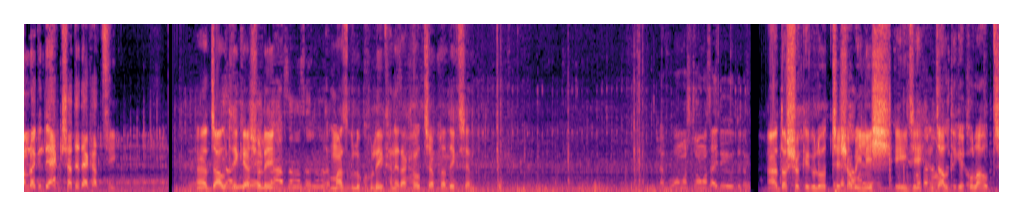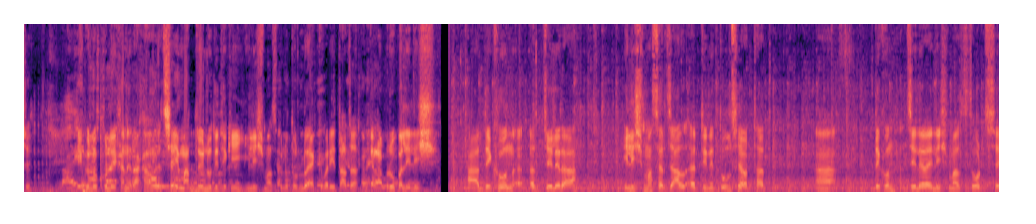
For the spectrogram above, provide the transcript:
আমরা কিন্তু একসাথে দেখাচ্ছি। জাল থেকে আসলে মাছগুলো খুলে এখানে রাখা হচ্ছে, আপনারা দেখছেন। দর্শক, এগুলো হচ্ছে সব ইলিশ। এই যে জাল থেকে খোলা হচ্ছে, এগুলো খুলে এখানে রাখা হয়েছে। এই মাত্রই নদী থেকে ইলিশ মাছগুলো ধরলো, একেবারেই তাজা রূপাল ইলিশ। দেখুন জেলেরা ইলিশ মাছের জাল টেনে তুলছে, অর্থাৎ দেখুন, জেলেরা ইলিশ মাছ ধরছে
